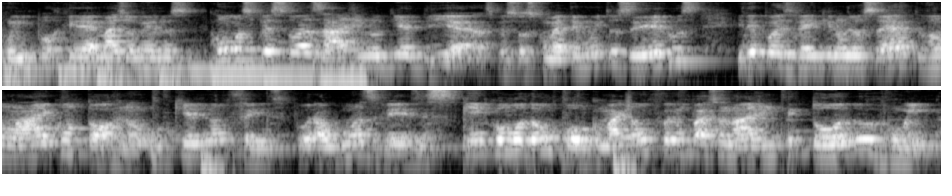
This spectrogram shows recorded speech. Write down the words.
ruim, porque é mais ou menos como as pessoas agem no dia a dia. As pessoas cometem muitos erros e depois veem que não deu certo, vão lá e contornam. O que ele não fez por algumas vezes, que incomodou um pouco, mas não foi um personagem de todo ruim.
